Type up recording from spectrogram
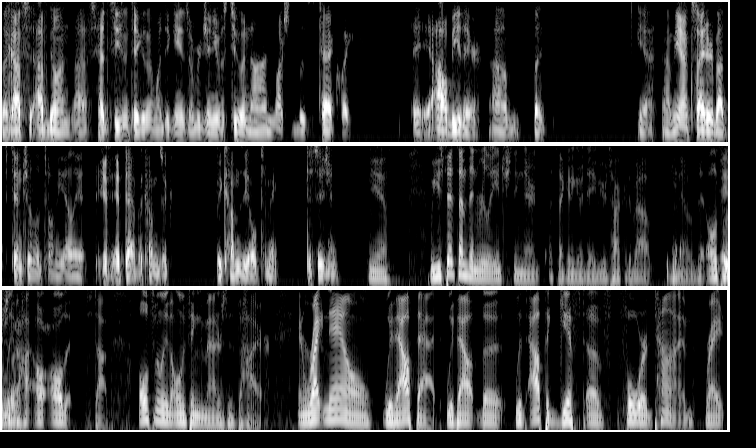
like I've I've gone, I've had season tickets. I went to games when Virginia was two and nine, watched them lose to Tech. Like eh, I'll be there. Um, but yeah, I mean, I'm excited about the potential of Tony Elliott if if that becomes a becomes the ultimate decision. Yeah. Well, you said something really interesting there a second ago, Dave. You were talking about, you know, that ultimately the, all, all that stop. Ultimately, the only thing that matters is the hire. And right now, without that, without the without the gift of forward time, right,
